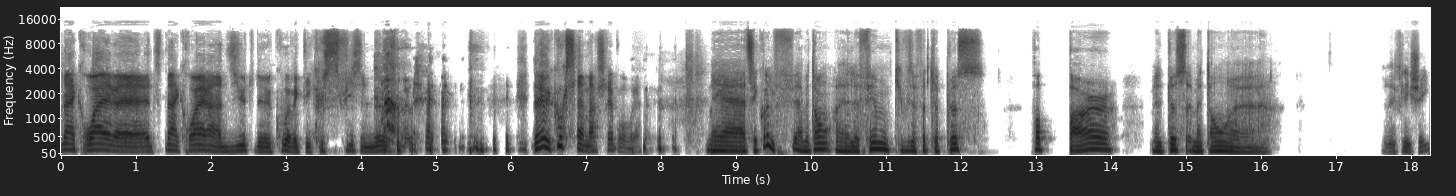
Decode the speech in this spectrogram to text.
te mets à croire, euh, tu te mets à croire en Dieu tout d'un coup avec tes crucifix sur le mur. d'un coup que ça marcherait pour vrai. Mais euh, c'est quoi, le, admettons, euh, le film qui vous a fait le plus, pas peur, mais le plus, mettons, euh, Réfléchir.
